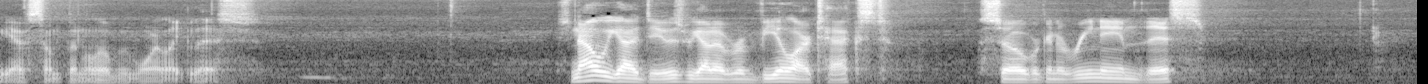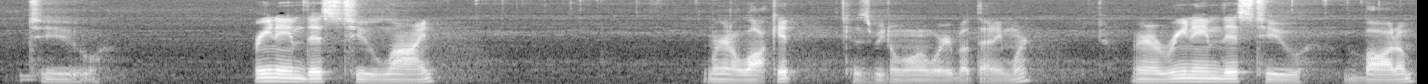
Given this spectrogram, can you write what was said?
we have something a little bit more like this. So now what we got to do is we got to reveal our text. So we're going to rename this to rename this to line. We're going to lock it because we don't want to worry about that anymore. We're going to rename this to bottom.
